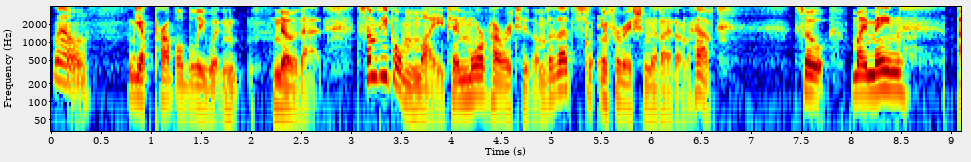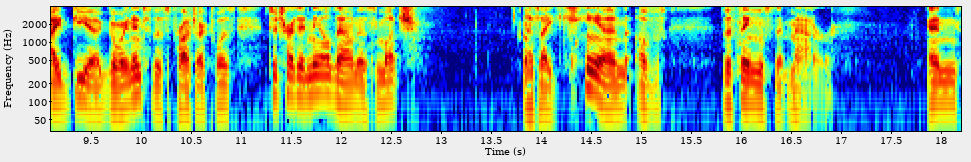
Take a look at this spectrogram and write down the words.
well, you probably wouldn't know that. Some people might, and more power to them, but that's information that I don't have. So, my main idea going into this project was to try to nail down as much as I can of the things that matter and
